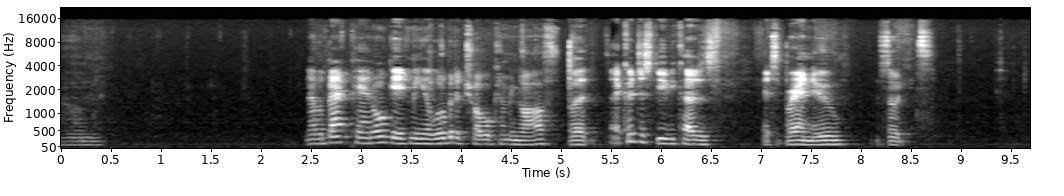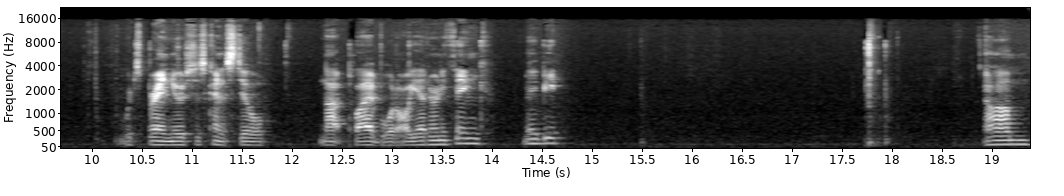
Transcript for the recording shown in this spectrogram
Um, now the back panel gave me a little bit of trouble coming off, but that could just be because it's brand new, so it's which brand new. It's just kind of still not pliable at all yet or anything, maybe. Um,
